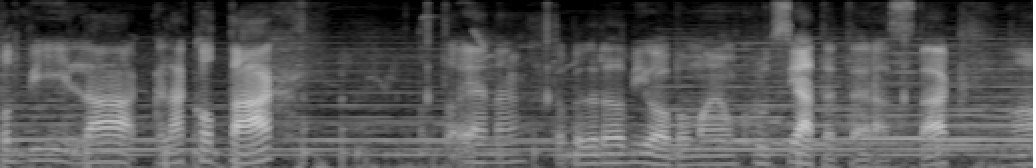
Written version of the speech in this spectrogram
Podbili la, Lakotach, no to jednak to by robiło, bo mają Cruciatę teraz, tak? No.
